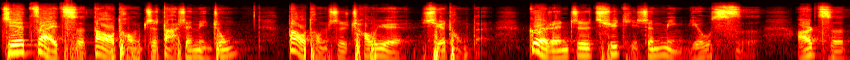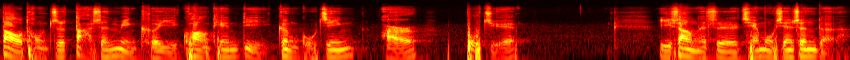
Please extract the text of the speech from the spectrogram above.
皆在此道统之大生命中。道统是超越血统的。个人之躯体生命有死，而此道统之大生命可以旷天地、亘古今而不绝。以上呢是钱穆先生的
